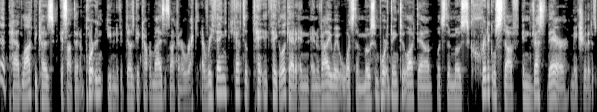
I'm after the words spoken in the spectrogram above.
a padlock because it's not that important. Even if it does get compromised, it's not going to wreck everything. You have to t- take a look at it and, and evaluate what's the most important thing to lock down. What's the most critical stuff? Invest there. Make sure that it's,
